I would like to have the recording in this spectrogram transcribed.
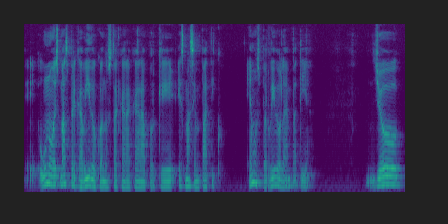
eh, uno es más precavido cuando está cara a cara porque es más empático. Hemos perdido la empatía. Yo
